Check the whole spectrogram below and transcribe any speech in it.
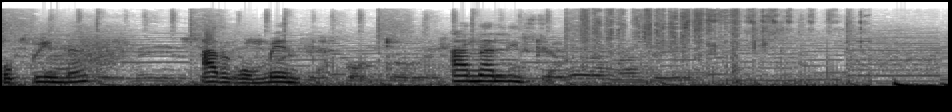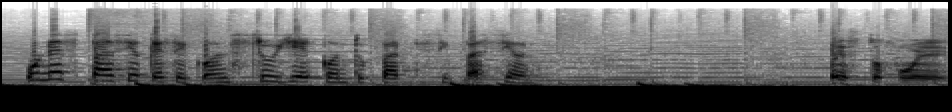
Opina, argumenta, analiza. Un espacio que se construye con tu participación. Esto fue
